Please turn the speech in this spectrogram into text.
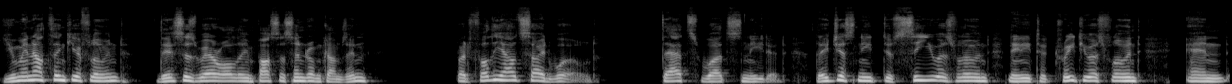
You may not think you're fluent. This is where all the imposter syndrome comes in. But for the outside world, that's what's needed. They just need to see you as fluent, they need to treat you as fluent, and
